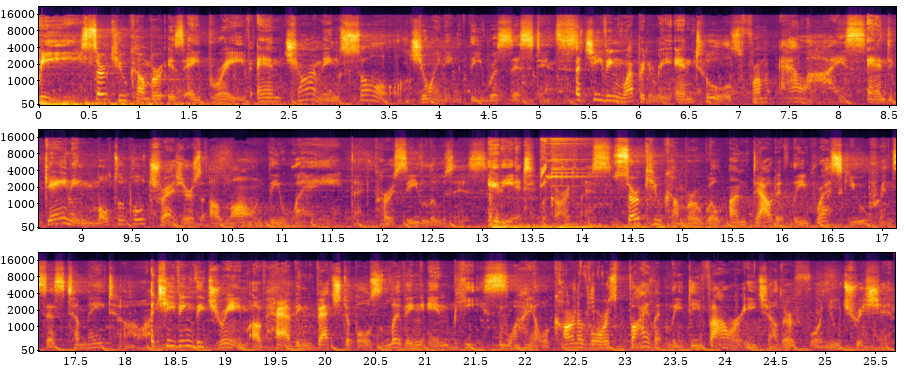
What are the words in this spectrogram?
B. Sir Cucumber is a brave and charming soul, joining the resistance, achieving weaponry and tools from allies, and gaining multiple treasures along the way that Percy loses. Idiot. Regardless, Sir Cucumber will undoubtedly rescue Princess Tomato, achieving the dream of having vegetables living in peace, while carnivores violently devour each other for nutrition.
